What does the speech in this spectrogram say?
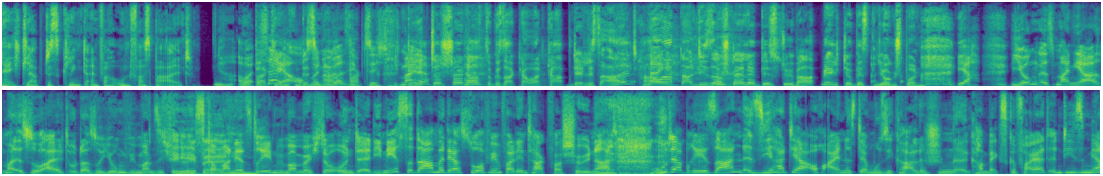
Ja, ich glaube, das klingt einfach unfassbar alt. Ja, aber Opa ist er ja auch mit über altbacken. 70. Ich meine, Bitte schön, hast du gesagt, Howard Carpendale ist alt? Howard, an dieser Stelle bist du überhaupt nicht, du bist ein Jungspund. ja, jung ist man ja, man ist so alt oder so jung, wie man sich fühlt. Das kann man Eben. jetzt drehen, wie man möchte. Und äh, die nächste Dame, der hast du auf jeden Fall den Tag verschönert. Uta Bresan, sie hat ja auch eines der musikalischen äh, Comebacks gefeiert in diesem Jahr,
